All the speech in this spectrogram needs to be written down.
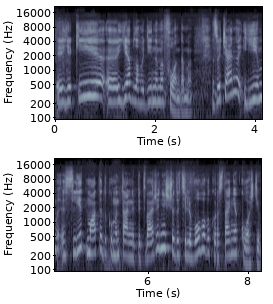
е, які е, є благодійними фондами. Звичайно, їм слід мати документальне підтвердження щодо цільового використання коштів.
